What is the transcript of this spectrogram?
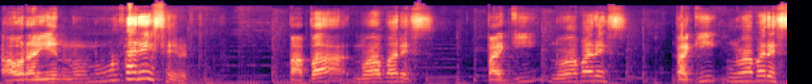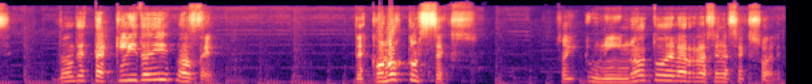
Ahora bien, no, no aparece. Papá no aparece. Paqui no aparece. Paqui no aparece. ¿Dónde está el clítoris? No sé. Desconozco el sexo. Soy un ignoto de las relaciones sexuales.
